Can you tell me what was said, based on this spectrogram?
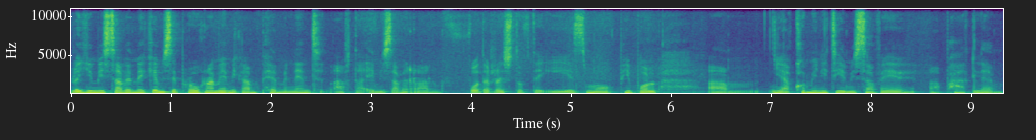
lo you must have make him say program him become permanent after him is have run for the rest of the years, more people um, yeah, community mi save a part lem.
